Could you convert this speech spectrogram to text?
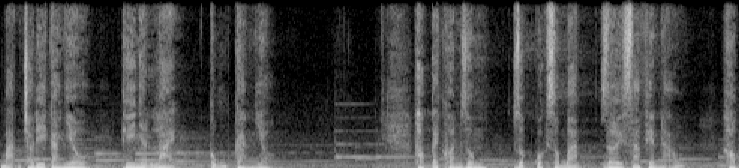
Bạn cho đi càng nhiều, thì nhận lại cũng càng nhiều. Học cách khoan dung, giúp cuộc sống bạn rời xa phiền não. Học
